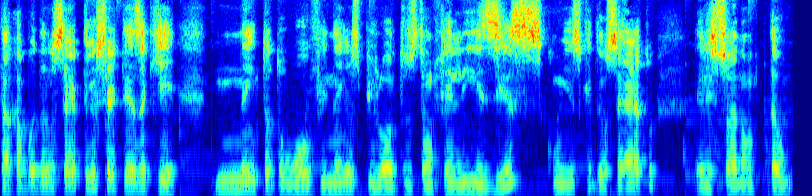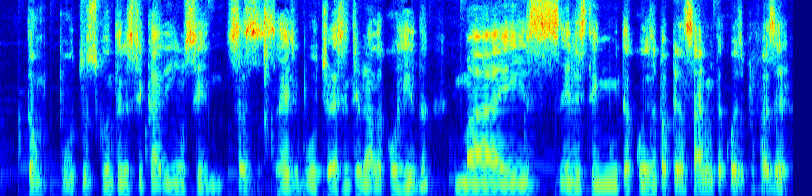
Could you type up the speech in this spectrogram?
Então acabou dando certo. Tenho certeza que nem Toto Wolff nem os pilotos estão felizes com isso que deu certo. Eles só não estão tão putos quanto eles ficariam se, se as Red Bull tivessem terminado a corrida, mas eles têm muita coisa para pensar muita coisa para fazer.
